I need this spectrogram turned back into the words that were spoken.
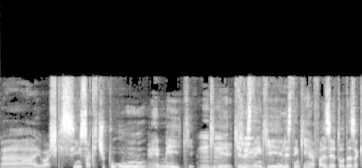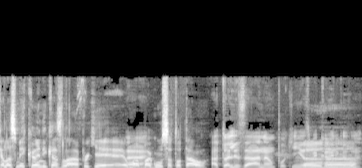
Ah, eu acho que sim. Só que, tipo, o 1 remake, Uhum, que, que eles têm que eles têm que refazer todas aquelas mecânicas lá, porque é uma É. bagunça total. Atualizar, né? Um pouquinho as Aham. mecânicas, né?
